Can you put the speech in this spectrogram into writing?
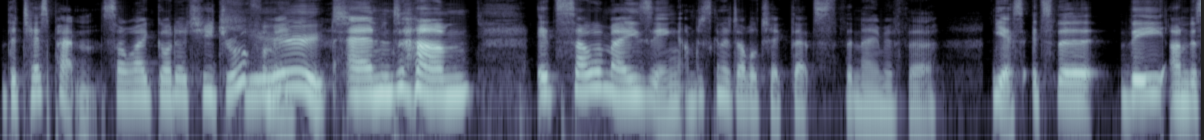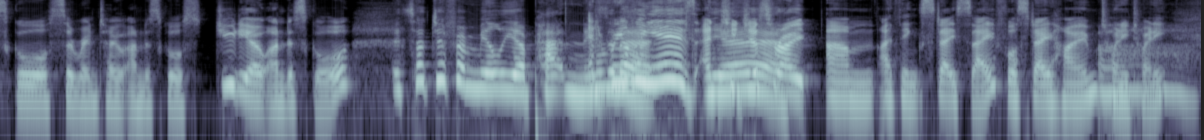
the test pattern. So I got her, she drew it for me. And um, it's so amazing. I'm just going to double check that's the name of the. Yes, it's the the underscore Sorrento underscore studio underscore. It's such a familiar pattern, It isn't it? really it? is. And she just wrote, um, I think, stay safe or stay home 2020. Ah.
